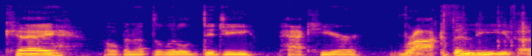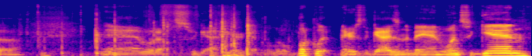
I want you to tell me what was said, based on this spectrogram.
Okay, open up the little digi pack here. Rock Believer. And what else we got here? Got the little booklet. There's the guys in the band once again.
